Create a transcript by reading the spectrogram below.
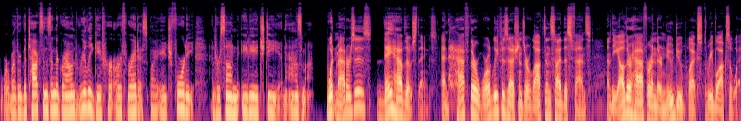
or whether the toxins in the ground really gave her arthritis by age 40 and her son ADHD and asthma. What matters is they have those things, and half their worldly possessions are locked inside this fence, and the other half are in their new duplex three blocks away.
